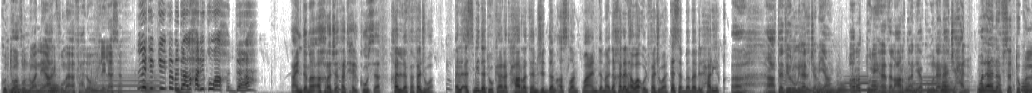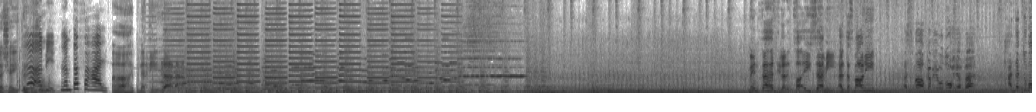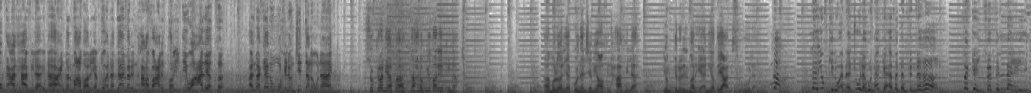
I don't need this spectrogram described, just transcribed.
كنت أظن أني أعرف ما أفعله للأسف. لكن كيف بدأ الحريق وحده؟ عندما أخرج فتح الكوسة خلف فجوة. الأسمدة كانت حارة جدا أصلا وعندما دخل الهواء الفجوة تسبب بالحريق. آه أعتذر من الجميع. أردت لهذا العرض أن يكون ناجحا والآن أفسدت كل شيء. لا أبي لم تفعل. آه ابنتي. لا لا من فهد إلى الإطفائي سامي. هل تسمعني؟ أسمعك بوضوح يا فهد. حددت موقع الحافلة إنها عند المعبر. يبدو أن تامر انحرف عن الطريق وعلق. المكان موحل جدا هناك. شكرا يا فهد. نحن في طريقنا. آمل أن يكون الجميع في الحافلة. يمكن للمرء أن يضيع بسهولة. نعم. لا يمكن أن أجول هناك أبدا في النهار. فكيف في الليل؟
